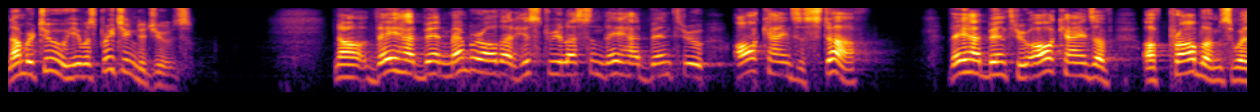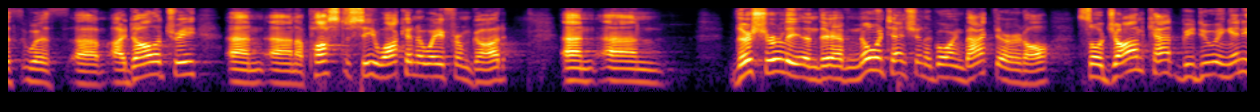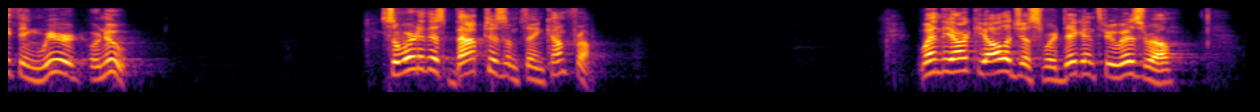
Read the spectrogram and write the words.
Number two, he was preaching to Jews. Now, they had been, remember all that history lesson? They had been through all kinds of stuff they had been through all kinds of, of problems with, with um, idolatry and, and apostasy, walking away from God. And, and they're surely, and they have no intention of going back there at all. So John can't be doing anything weird or new. So, where did this baptism thing come from? When the archaeologists were digging through Israel,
